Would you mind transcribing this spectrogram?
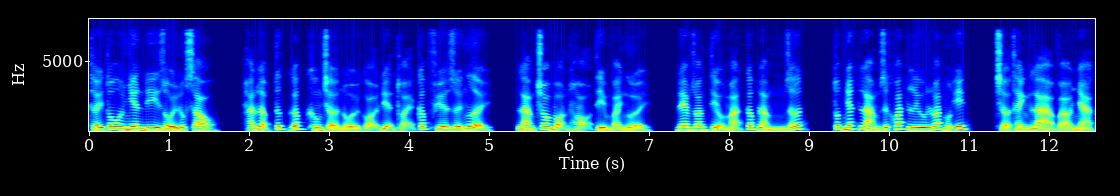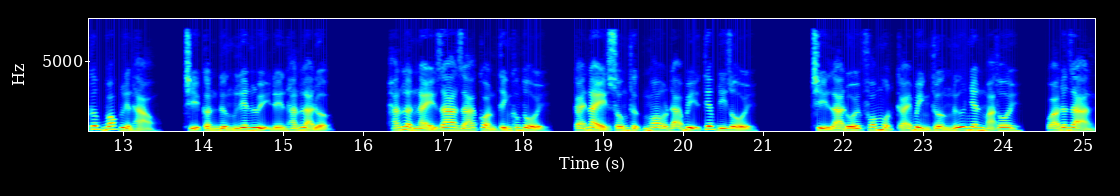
Thấy Tô nhiên đi rồi lúc sau, hắn lập tức gấp không chờ nổi gọi điện thoại cấp phía dưới người, làm cho bọn họ tìm vài người, đem doan tiểu mạn cấp làm rớt, tốt nhất làm dứt khoát lưu loát một ít, trở thành là vào nhà cướp bóc liền hảo, chỉ cần đừng liên lụy đến hắn là được. Hắn lần này ra giá còn tính không tồi, cái này sống thực mau đã bị tiếp đi rồi. Chỉ là đối phó một cái bình thường nữ nhân mà thôi, quá đơn giản.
